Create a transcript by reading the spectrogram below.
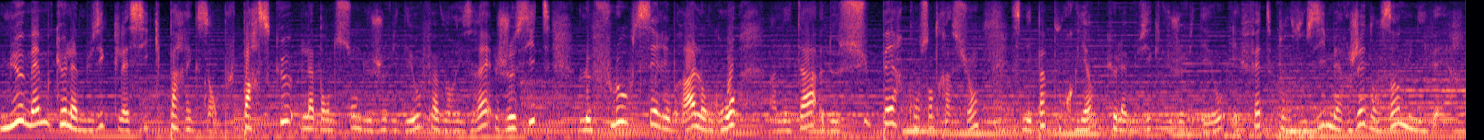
mieux même que la musique classique par exemple, parce que la bande son du jeu vidéo favoriserait, je cite, le flow cérébral, en gros un état de super concentration. Ce n'est pas pour rien que la musique du jeu vidéo est faite pour vous immerger dans un univers.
